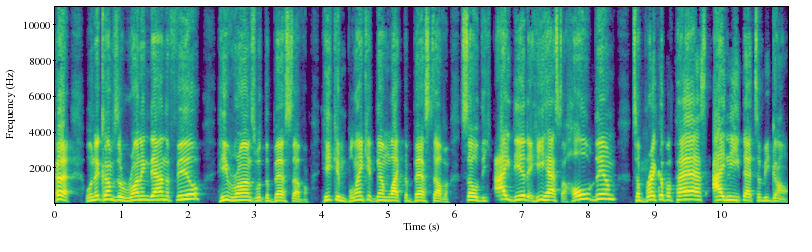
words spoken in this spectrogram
when it comes to running down the field, he runs with the best of them. He can blanket them like the best of them. So the idea that he has to hold them to break up a pass, I need that to be gone.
